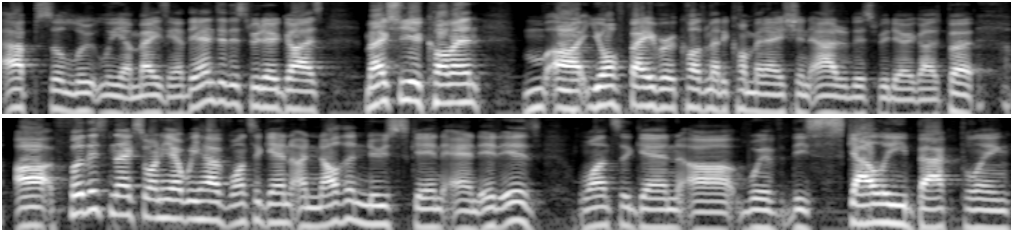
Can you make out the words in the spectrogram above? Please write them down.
absolutely amazing. At the end of this video, guys, make sure you comment uh, your favorite cosmetic combination out of this video, guys. But uh, for this next one here, we have, once again, another new skin, and it is, once again, uh, with the Scally back bling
